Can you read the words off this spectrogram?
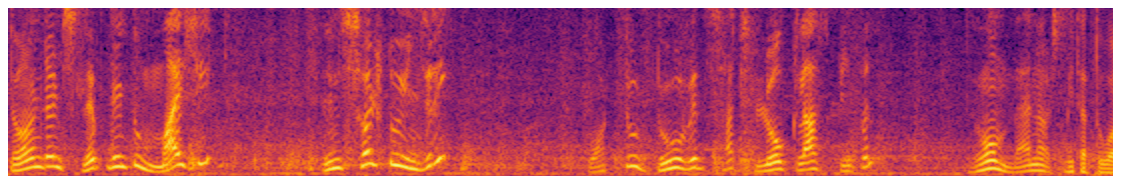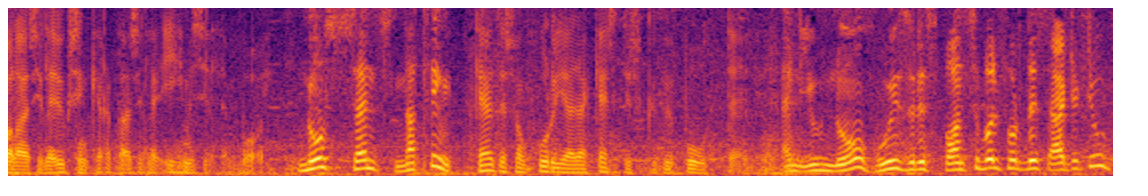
turned and slipped into my seat? Insult to injury? What to do with such low class people? No manners. Mitä tuollaisille yksinkertaisille ihmisille voi? No sense, nothing. Käytös on kurja ja käsityskyky puutteellinen. And you know who is responsible for this attitude?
